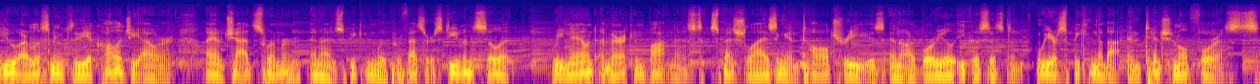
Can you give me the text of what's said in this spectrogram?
You are listening to the Ecology Hour. I am Chad Swimmer, and I'm speaking with Professor Steven Sillett, renowned American botanist specializing in tall trees and arboreal ecosystem. We are speaking about intentional forests.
